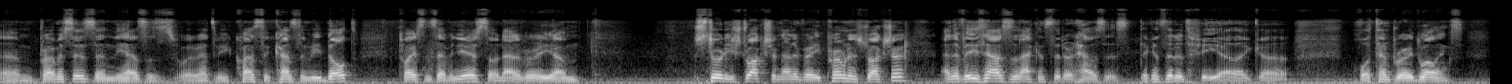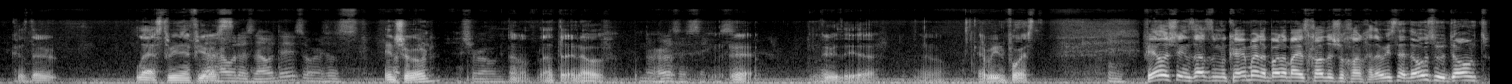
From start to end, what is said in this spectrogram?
um, premises, and the houses would have to be constantly constantly rebuilt twice in seven years. So not a very um, sturdy structure, not a very permanent structure, and therefore these houses are not considered houses. They're considered to be uh, like uh, well, temporary dwellings because they're last three and a half Is that years. how it is nowadays, or is this In Sharon? In Sharon. I don't, not that I know of. I've never heard of these things. Yeah, maybe the uh, I don't know, got reinforced. Hmm. Then we said those who don't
